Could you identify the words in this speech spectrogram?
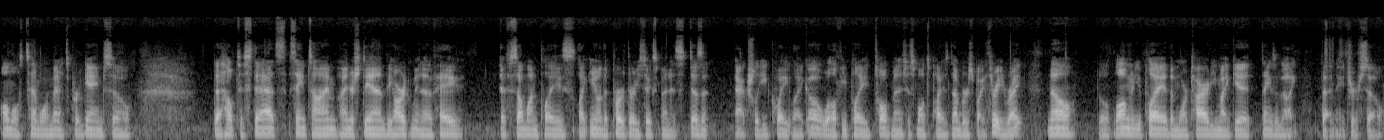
almost 10 more minutes per game, so that helped his stats. Same time, I understand the argument of hey, if someone plays like you know the per 36 minutes doesn't actually equate like oh well if he played 12 minutes just multiply his numbers by three, right? No, the longer you play, the more tired you might get, things of that that nature. So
